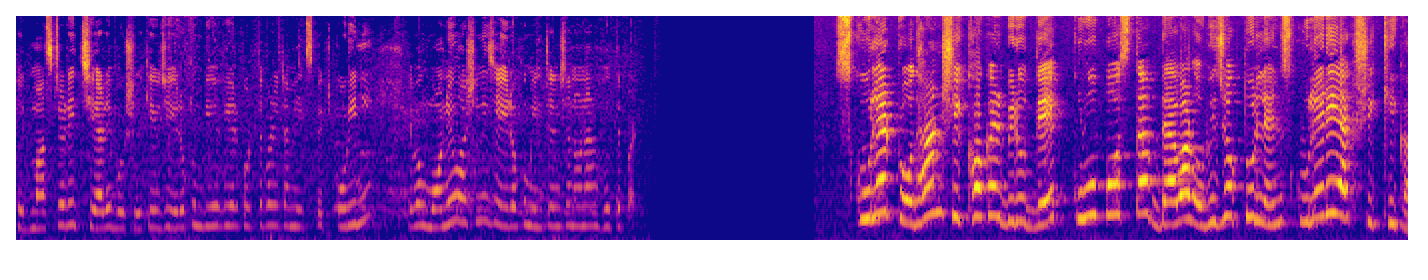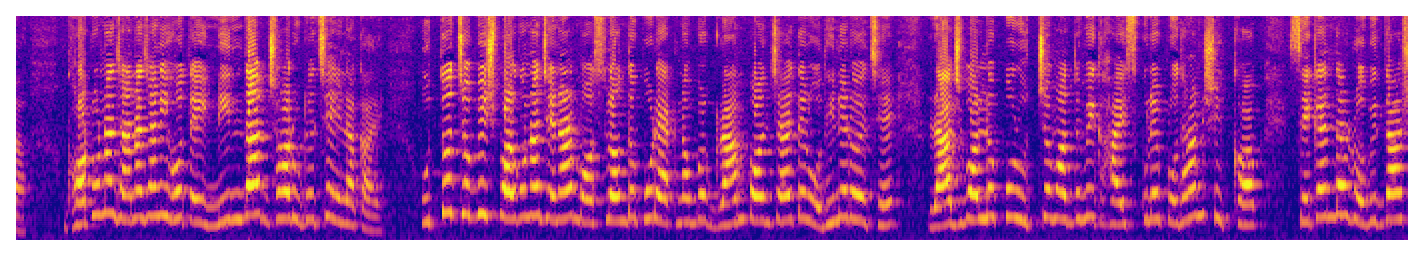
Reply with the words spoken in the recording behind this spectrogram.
হেডমাস্টারের চেয়ারে বসে কেউ যে এরকম বিহেভিয়ার করতে পারে, এটা আমি এক্সপেক্ট করিনি এবং মনেও আসেনি যে এরকম ইন্টেনশন ওনার হতে পারে। স্কুলের প্রধান শিক্ষকের বিরুদ্ধে কুপ্রস্তাব দেওয়ার অভিযোগ তুললেন স্কুলেরই এক শিক্ষিকা। ঘটনা জানাজানি হতেই নিন্দার ঝড় উঠেছে এলাকায়। উত্তর চব্বিশ পরগনা জেলার মসলন্দপুর এক নম্বর গ্রাম পঞ্চায়েতের অধীনে রয়েছে রাজবল্লভপুর উচ্চ মাধ্যমিক হাই স্কুলের প্রধান শিক্ষক সেকেন্দার রবিদাস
